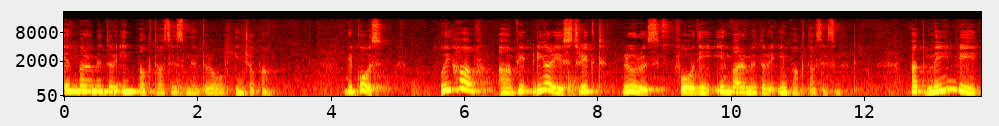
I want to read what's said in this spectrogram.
environmental impact assessment law in Japan. Because we have uh, really strict rules for the environmental impact assessment. But mainly,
